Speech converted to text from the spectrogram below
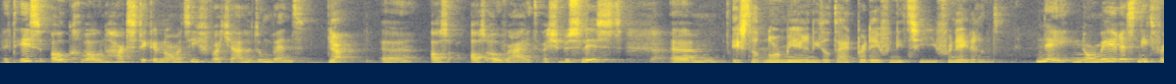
het is ook gewoon hartstikke normatief wat je aan het doen bent. Ja. Uh, als, als overheid. Als je beslist. Ja. Um, is dat normeren niet altijd per definitie vernederend? Nee, normeren is niet,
